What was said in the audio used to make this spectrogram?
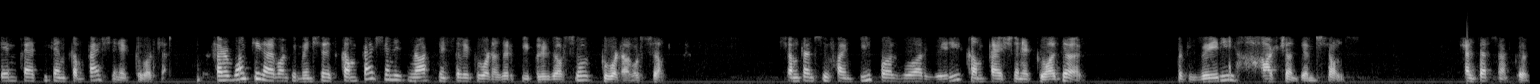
empathic and compassionate towards them. And one thing I want to mention is compassion is not necessarily toward other people, it's also toward ourselves. Sometimes you find people who are very compassionate to others, but very harsh on themselves. And that's not good.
